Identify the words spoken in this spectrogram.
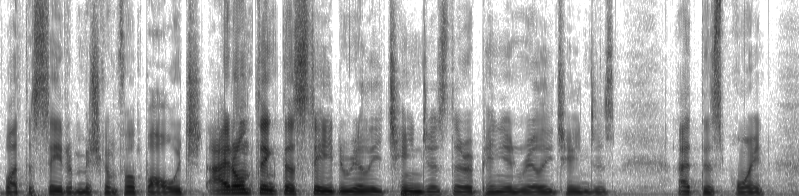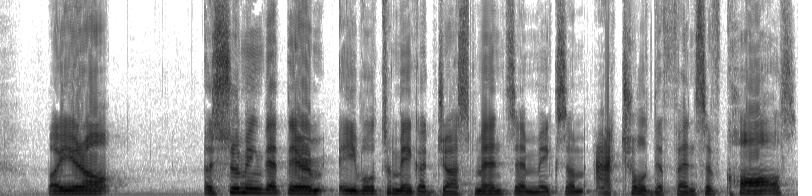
about the state of Michigan football, which I don't think the state really changes, their opinion really changes at this point. But you know, assuming that they're able to make adjustments and make some actual defensive calls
